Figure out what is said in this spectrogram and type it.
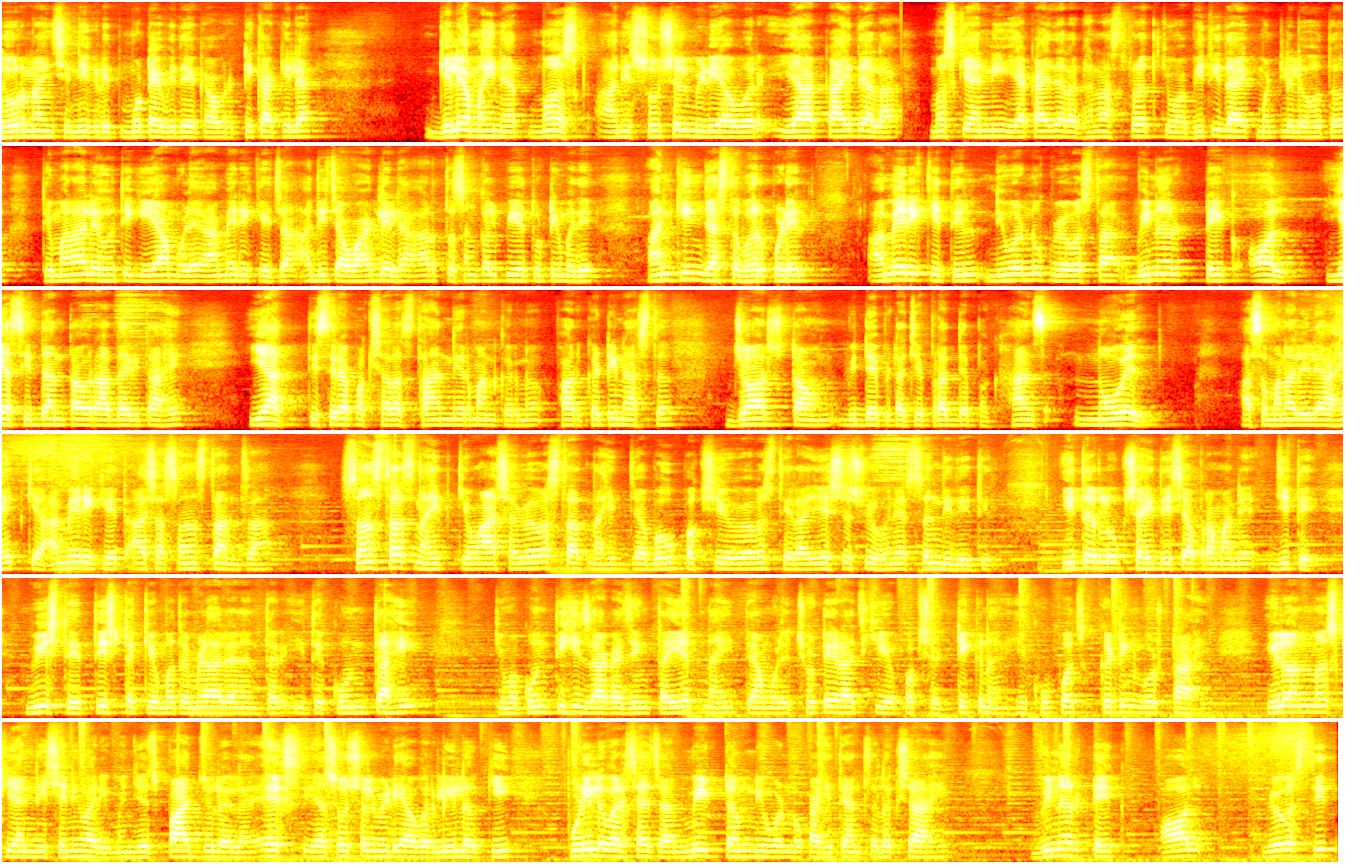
धोरणांशी निगडीत मोठ्या विधेयकावर टीका केल्या. गेल्या महिन्यात मस्क आणि सोशल मीडियावर या कायद्याला मस्क यांनी या कायद्याला घनास्प्रद किंवा भीतीदायक म्हटलेलं होतं. ते म्हणाले होते की यामुळे अमेरिकेच्या आधीच्या वाढलेल्या अर्थसंकल्पीय तुटीमध्ये आणखीन जास्त भर पडेल. अमेरिकेतील निवडणूक व्यवस्था विनर टेक ऑल या सिद्धांतावर आधारित आहे. यात तिसऱ्या पक्षाला स्थान निर्माण करणं फार कठीण असतं. जॉर्ज टाउन विद्यापीठाचे प्राध्यापक हान्स नोवेल असं म्हणालेले आहेत की अमेरिकेत अशा संस्थांचा संस्थाच नाहीत किंवा अशा व्यवस्थाच नाहीत ज्या बहुपक्षीय व्यवस्थेला यशस्वी होण्यास संधी देतील. इतर लोकशाही देशाप्रमाणे जिथे वीस ते तीस टक्के मतं मिळाल्यानंतर इथे कोणताही किंवा कोणतीही जागा जिंकता येत नाही त्यामुळे छोटे राजकीय पक्ष टिकणं ही खूपच कठीण गोष्ट आहे. इलॉन मस्क यांनी शनिवारी म्हणजेच पाच जुलैला एक्स या सोशल मीडियावर लिहिलं की पुढील वर्षाच्या मिड टर्म निवडणुका ही त्यांचं लक्ष आहे. विनर टेक ऑल व्यवस्थित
